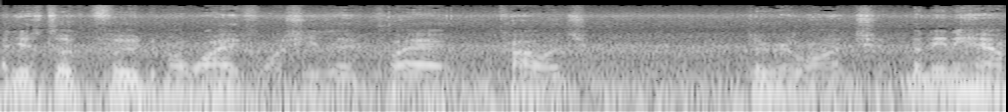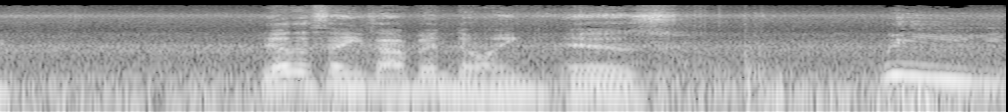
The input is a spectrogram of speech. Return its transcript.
I just took food to my wife while she's at college. Took her lunch. But anyhow, the other things I've been doing is we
